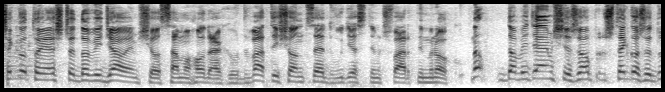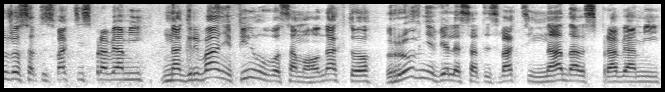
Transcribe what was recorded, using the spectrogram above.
Czego to jeszcze dowiedziałem się o samochodach w 2024 roku? No, dowiedziałem się, że oprócz tego, że dużo satysfakcji sprawia mi nagrywanie filmów o samochodach, to równie wiele satysfakcji nadal sprawia mi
